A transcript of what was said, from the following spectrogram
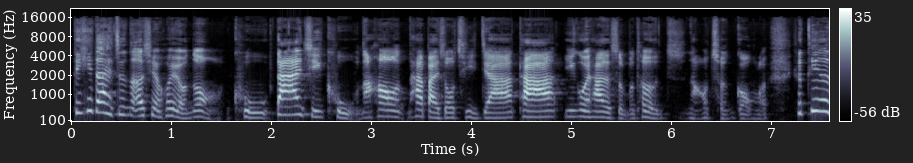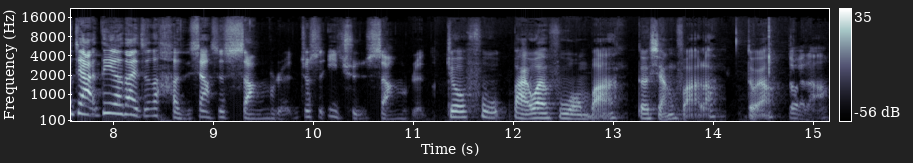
第一代真的，而且会有那种苦，大家一起苦，然后他白手起家，他因为他的什么特质，然后成功了。可第二家第二代真的很像是商人，就是一群商人，就富百万富翁吧的想法啦。对啊，对啦，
